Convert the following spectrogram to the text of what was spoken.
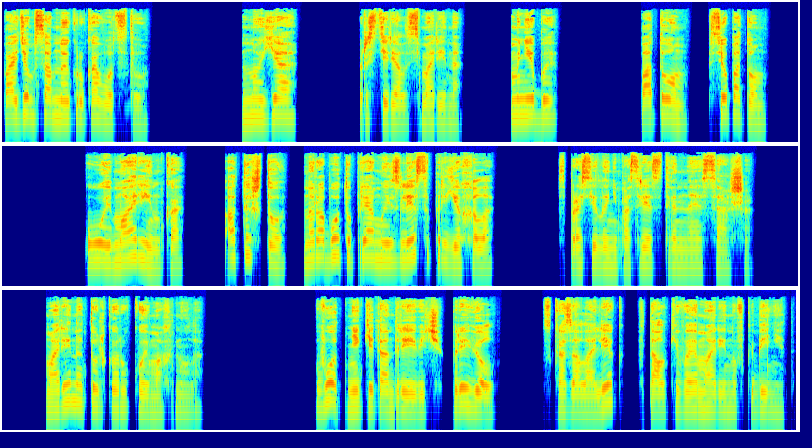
Пойдем со мной к руководству». «Но я...» — растерялась Марина. «Мне бы...» «Потом, все потом. «Ой, Маринка, а ты что, на работу прямо из леса приехала?» — спросила непосредственная Саша. Марина только рукой махнула. «Вот, Никита Андреевич, привел, сказал Олег, вталкивая Марину в кабинет.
